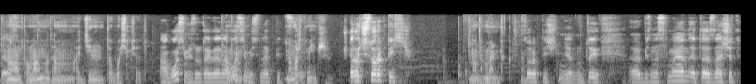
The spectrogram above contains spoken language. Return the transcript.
Да. Ну, по-моему, там один это 80. А, 80? Ну, тогда на По-моему. 80, на 500. Ну, может, меньше. Короче, 40 тысяч. Ну, нормально так. да. 40 тысяч. Не, ну ты э, бизнесмен, это значит,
